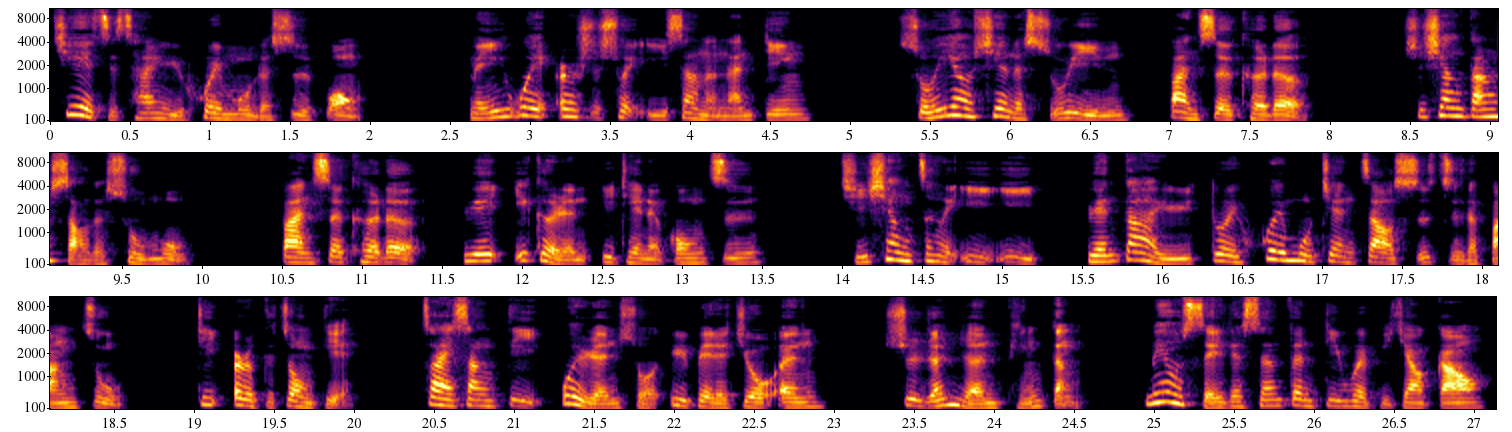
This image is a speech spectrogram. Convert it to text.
借此参与会幕的侍奉。每一位二十岁以上的男丁所要献的赎银半舍克勒，是相当少的数目。半舍克勒约一个人一天的工资，其象征的意义远大于对会幕建造实质的帮助。第二个重点，在上帝为人所预备的救恩是人人平等，没有谁的身份地位比较高，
